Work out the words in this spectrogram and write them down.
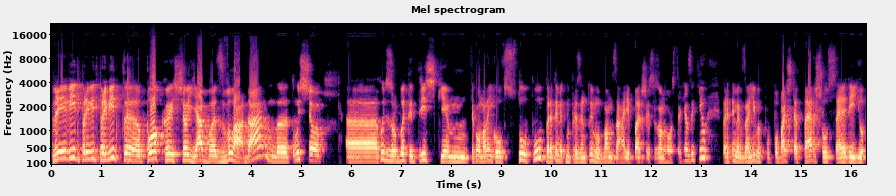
Привіт, привіт, привіт. Е, Поки що я без влада, е, тому що е, хочу зробити трішки такого маленького вступу перед тим, як ми презентуємо вам взагалі перший сезон гострих язиків. Перед тим як взагалі ви побачите першу серію.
